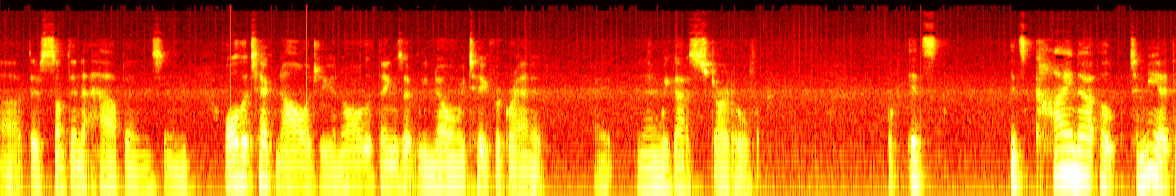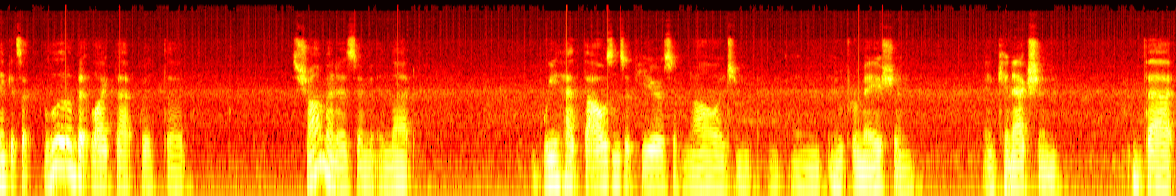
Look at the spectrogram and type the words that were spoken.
uh, there's something that happens, and all the technology and all the things that we know and we take for granted, right? And then we got to start over. It's it's kind of to me. I think it's a little bit like that with the shamanism in that we had thousands of years of knowledge and, and information and connection that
